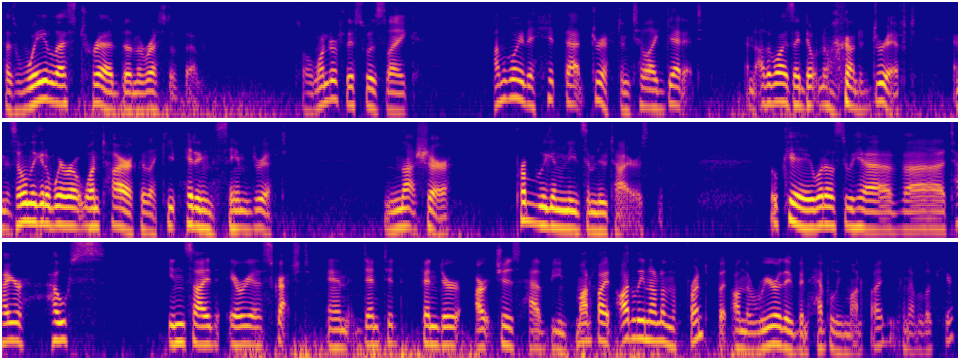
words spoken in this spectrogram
has way less tread than the rest of them. So I wonder if this was like, I'm going to hit that drift until I get it. And otherwise, I don't know how to drift. And it's only going to wear out one tire because I keep hitting the same drift. Not sure. Probably going to need some new tires. Okay, what else do we have? Uh, tire house inside area scratched and dented. Fender arches have been modified. Oddly, not on the front, but on the rear, they've been heavily modified. You can have a look here.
